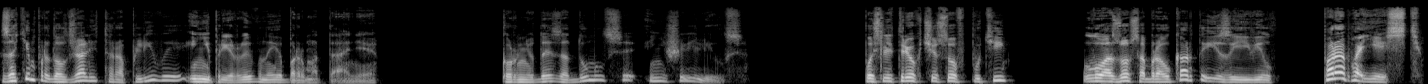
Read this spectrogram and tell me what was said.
затем продолжали торопливые и непрерывные бормотания. Корнюде задумался и не шевелился. После трех часов пути Луазо собрал карты и заявил «Пора поесть».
